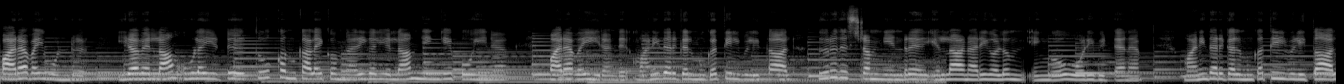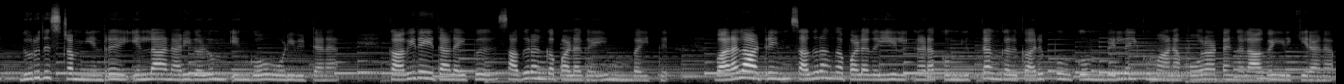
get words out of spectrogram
பறவை ஒன்று இரவெல்லாம் ஊளையிட்டு தூக்கம் கலைக்கும் நரிகள் எல்லாம் நீங்கே போயின? பறவை இரண்டு. மனிதர்கள் முகத்தில் விழித்தால் துரதிருஷ்டம் என்று எல்லா நரிகளும் எங்கோ ஓடிவிட்டன. மனிதர்கள் முகத்தில் விழித்தால் துரதிருஷ்டம் என்று எல்லா நரிகளும் எங்கோ ஓடிவிட்டன. கவிதை தலைப்பு சதுரங்க பலகை முன்வைத்து. வரலாற்றின் சதுரங்க பலகையில் நடக்கும் யுத்தங்கள் கருப்புக்கும் வெள்ளைக்குமான போராட்டங்களாக இருக்கிறன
